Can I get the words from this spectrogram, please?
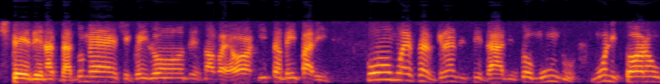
esteve na Cidade do México, em Londres, Nova York e também em Paris. Como essas grandes cidades do mundo monitoram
